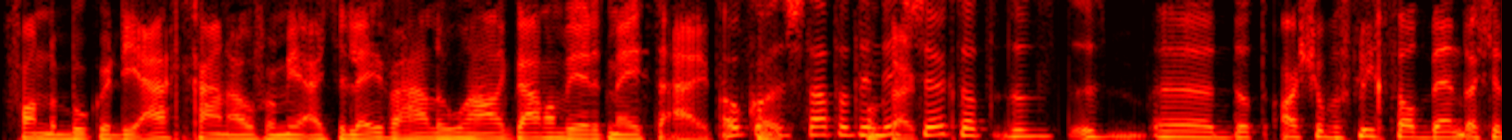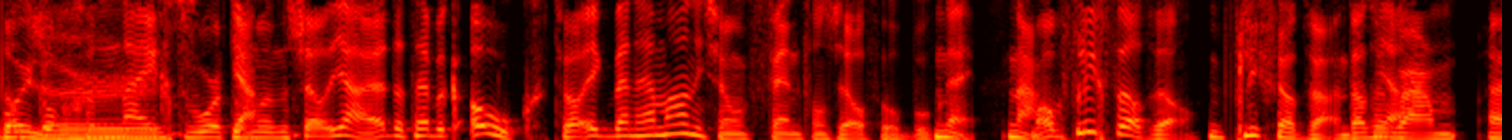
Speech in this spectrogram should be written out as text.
van de boeken die eigenlijk gaan over meer uit je leven halen, hoe haal ik daar dan weer het meeste uit? Ook staat dat in dit stuk, dat, dat, eh, dat als je op het vliegveld bent, dat je dan toch geneigd wordt om een zelf... Ja, dat heb ik ook. Terwijl ik ben helemaal niet zo'n fan van zelfhulpboeken. Nee, nou, Maar op het vliegveld wel. Op het vliegveld wel. En dat is ook waarom, eh,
